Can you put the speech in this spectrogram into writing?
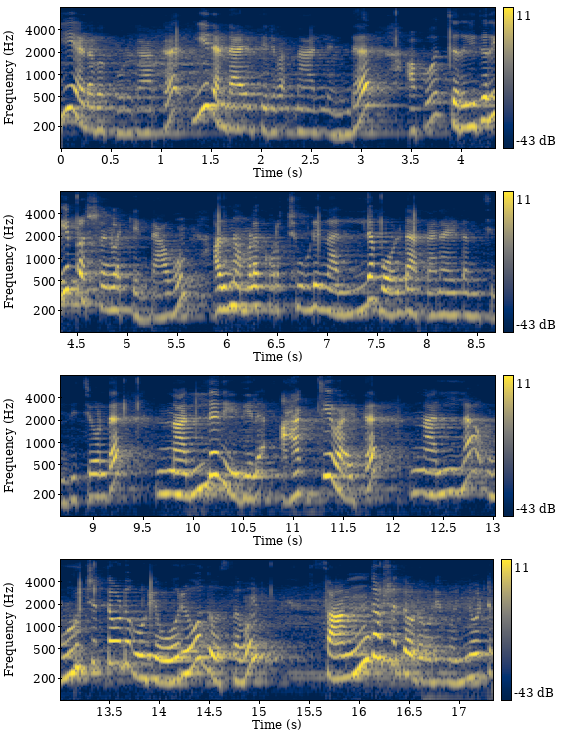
ഈ ഇടവക്കൂറുകാർക്ക് ഈ രണ്ടായിരത്തി ഇരുപത്തിനാലിലുണ്ട് അപ്പോൾ ചെറിയ ചെറിയ പ്രശ്നങ്ങളൊക്കെ ഉണ്ടാവും. അത് നമ്മളെ കുറച്ചും കൂടി നല്ല ബോൾഡാക്കാനായിട്ടൊന്ന് ചിന്തിച്ചുകൊണ്ട് നല്ല രീതിയിൽ ആക്റ്റീവായിട്ട് നല്ല ഊർജത്തോടു കൂടി ഓരോ ദിവസവും സന്തോഷത്തോടു കൂടി മുന്നോട്ട്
